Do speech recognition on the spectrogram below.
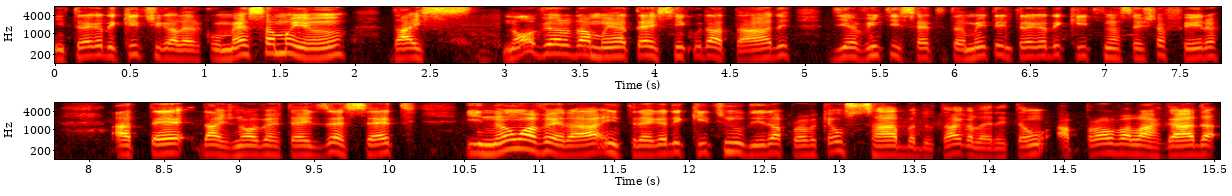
Entrega de kit, galera, começa amanhã, das 9 horas da manhã até as 5 da tarde, dia 27 também tem entrega de kit na sexta-feira, até das 9 até as 17, e não haverá entrega de kit no dia da prova, que é o sábado, tá, galera? Então, a prova largada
